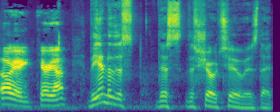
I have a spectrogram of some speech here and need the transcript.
okay, carry on. the end of this this this show too is that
